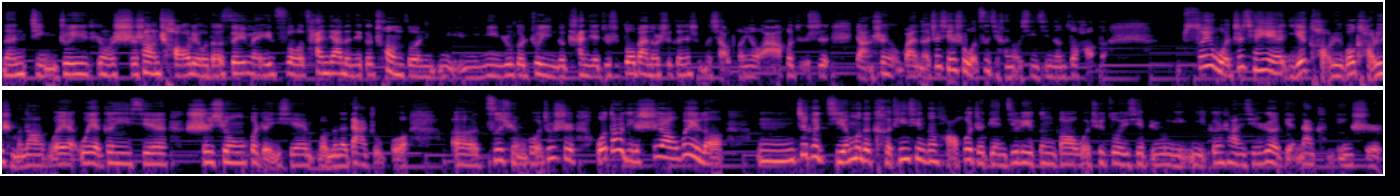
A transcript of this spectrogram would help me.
能紧追这种时尚潮流的，所以每一次我参加的那个创作，你你你如果注意，你都看见，就是多半都是跟什么小朋友啊，或者是养生有关的，这些是我自己很有信心能做好的。所以，我之前也也考虑过，考虑什么呢？我也我也跟一些师兄或者一些我们的大主播，呃，咨询过，就是我到底是要为了，嗯，这个节目的可听性更好，或者点击率更高，我去做一些，比如你你跟上一些热点，那肯定是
